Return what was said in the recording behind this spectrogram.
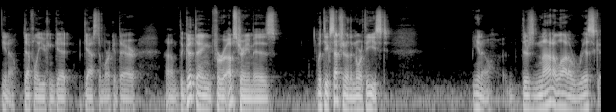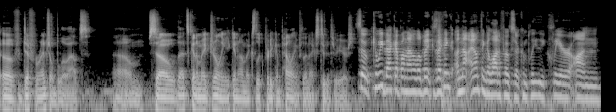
you know, definitely you can get gas to market there. Um, the good thing for upstream is with the exception of the Northeast, you know, there's not a lot of risk of differential blowouts. Um, so that's going to make drilling economics look pretty compelling for the next two to three years. So can we back up on that a little bit? Because sure. I think not, I don't think a lot of folks are completely clear on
